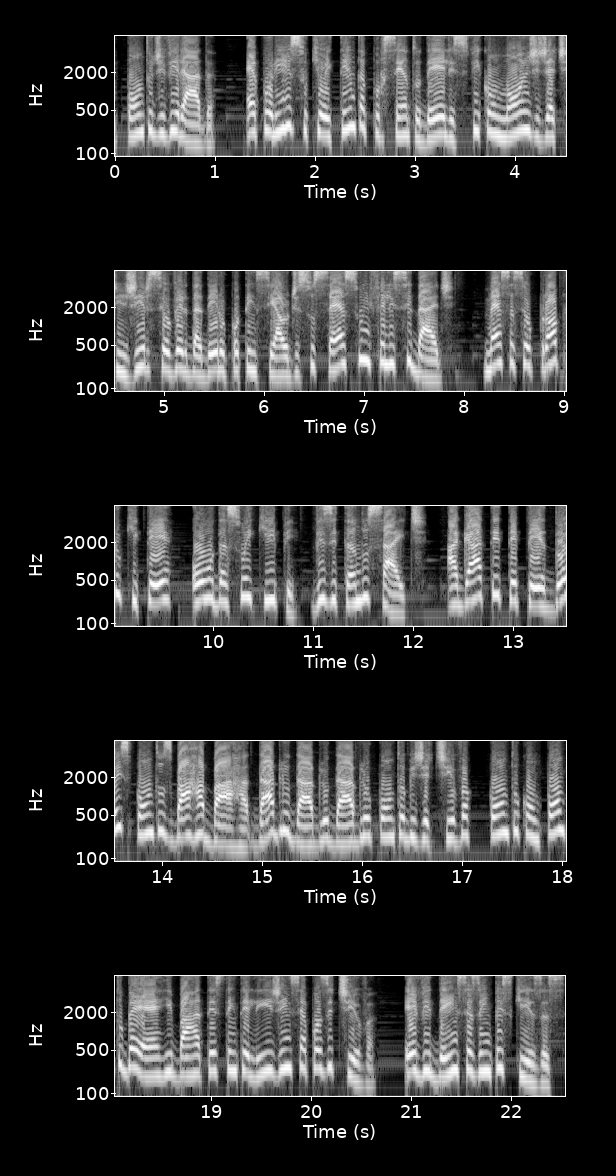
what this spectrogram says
ponto de virada. É por isso que 80% deles ficam longe de atingir seu verdadeiro potencial de sucesso e felicidade. Meça seu próprio QP ou da sua equipe, visitando o site http www.objetiva.com.br barra testa inteligência positiva. Evidências em pesquisas.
